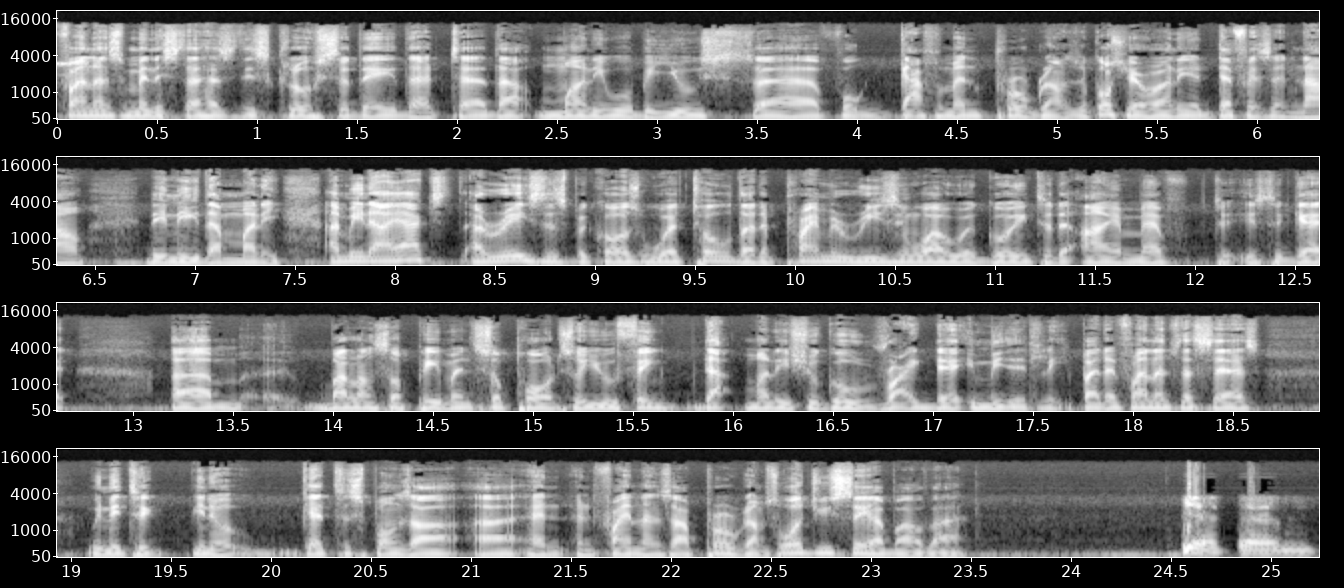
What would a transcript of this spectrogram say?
finance minister has disclosed today that uh, that money will be used uh, for government programs. Because you're running a deficit now, they need that money. I mean, I asked, I raised this because we're told that the primary reason why we're going to the IMF to, is to get um, balance of payment support. So you think that money should go right there immediately? But the finance minister says we need to, you know, get to sponsor uh, and, and finance our programs. What do you say about that? Yes, um,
